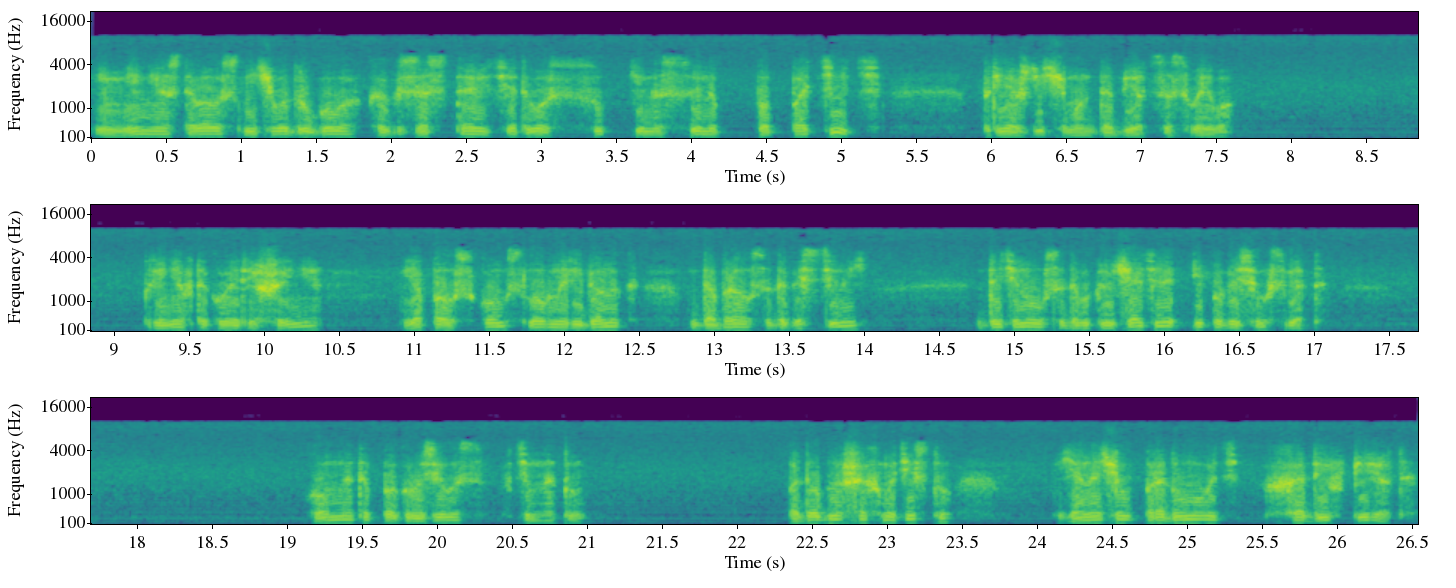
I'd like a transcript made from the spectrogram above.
И мне не оставалось ничего другого, как заставить этого сукина сына попотеть, прежде чем он добьется своего. приняв такое решение, я ползком, словно ребенок, добрался до гостиной, дотянулся до выключателя и погасил свет. Комната погрузилась в темноту. Подобно шахматисту, я начал продумывать ходы вперед.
